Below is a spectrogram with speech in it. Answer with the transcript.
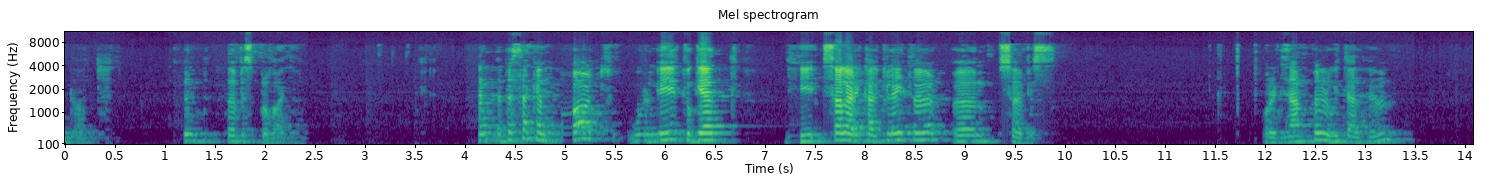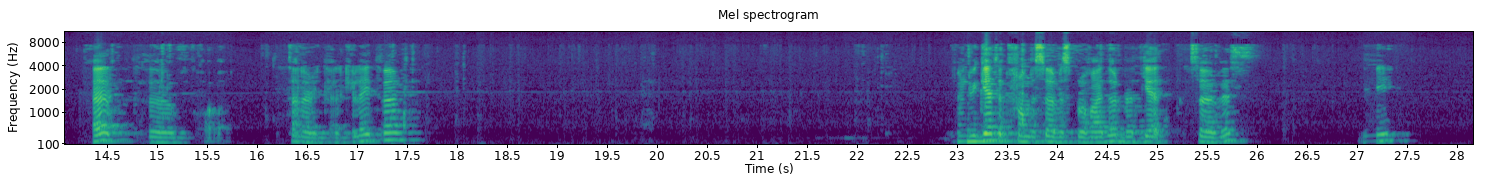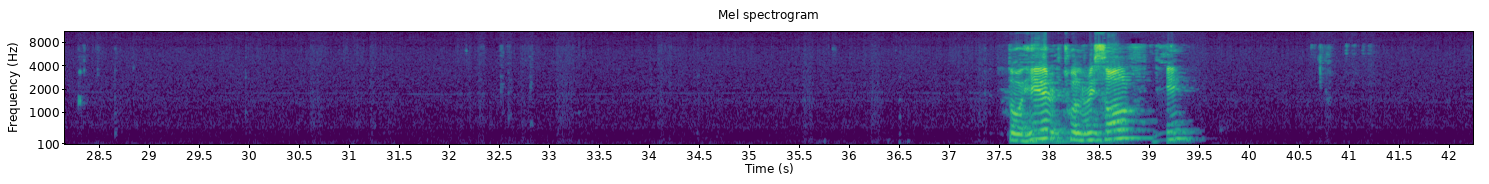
Dot build service provider. And the second part will be to get the salary calculator um, service. For example, we tell him that uh, salary calculator and we get it from the service provider that get service So here it will resolve the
